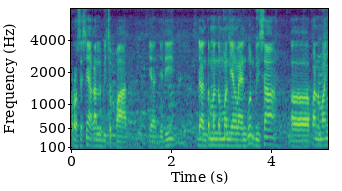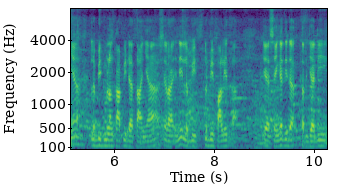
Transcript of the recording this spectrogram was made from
prosesnya akan lebih cepat ya jadi dan teman-teman yang lain pun bisa eh, apa namanya lebih melengkapi datanya secara ini lebih lebih valid lah ya sehingga tidak terjadi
